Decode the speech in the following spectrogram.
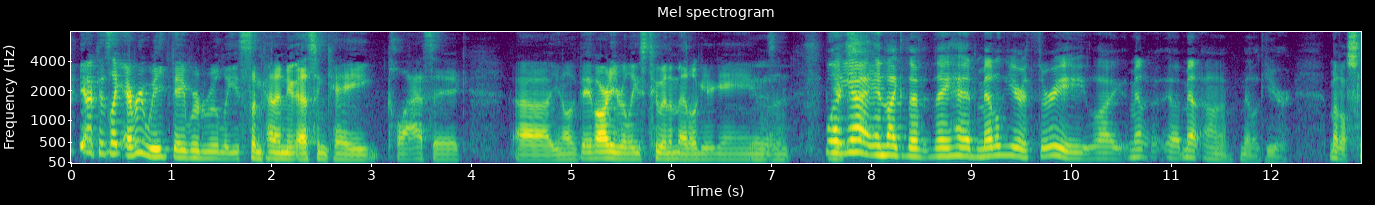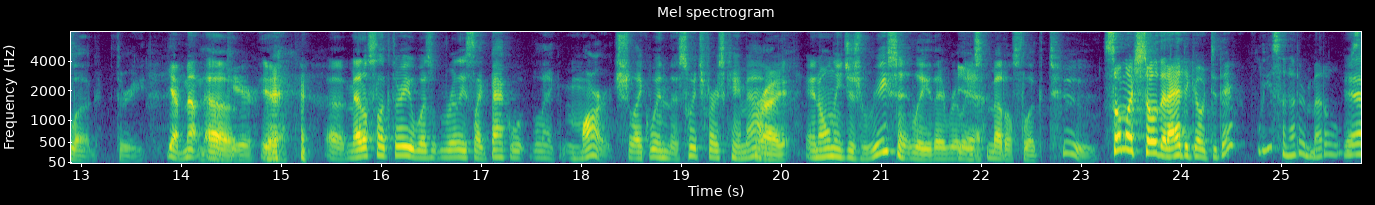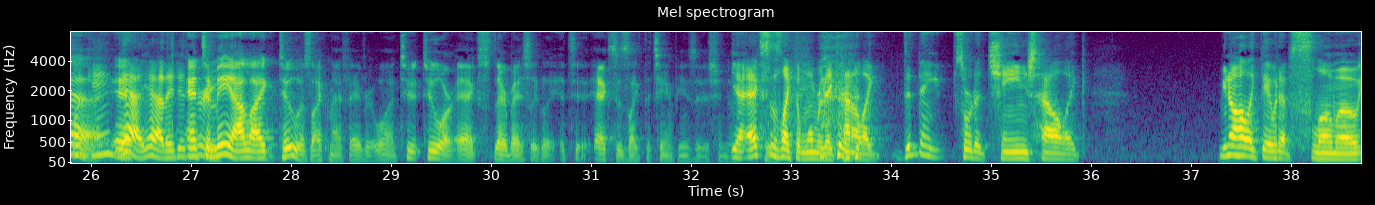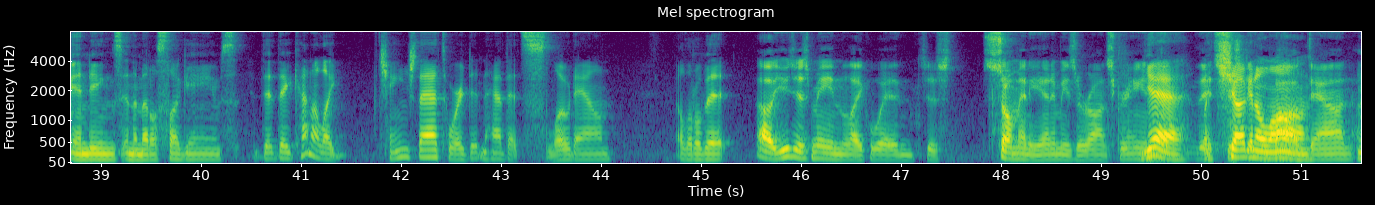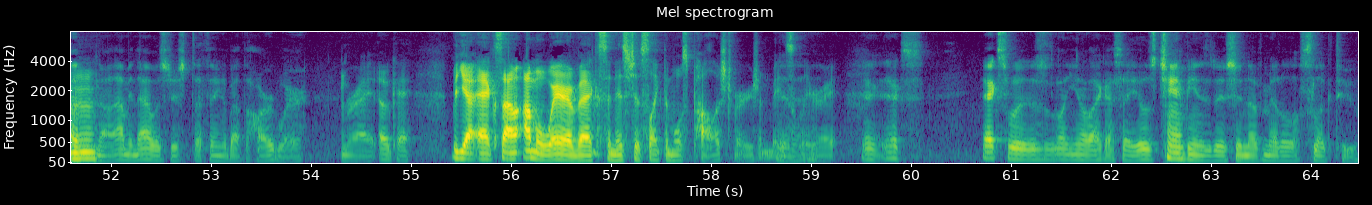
Yeah, because like every week they would release some kind of new SNK classic. Uh, you know, they've already released two of the Metal Gear games, Yeah. and Well, yeah, and like the they had Metal Gear Three, like uh, uh, Metal Gear, Metal Slug Three. yeah, Metal Uh, Gear. yeah, uh, Metal Slug Three was released like back like March, like when the Switch first came out, Right. And only just recently they released Yeah. Metal Slug Two. so much so that I had to go. Did they release another Metal Yeah, Slug game? and- yeah, yeah, they did. And to me, I like Two was like my favorite one. Two, two or X, they're basically it's X is like the Champions Edition. of yeah, X two. is like the one where they kind of like did they sort of change how like you know how like they would have slow mo endings in the Metal Slug games. Did they kind of like change that to where it didn't have that slowdown a little bit? Oh, you just mean like when just so many enemies are on screen. Yeah, that like it's chugging along. down. Uh, Mhm. no, I mean that was just a thing about the hardware. Right. Okay. But yeah, X. I'm aware of X, and it's just like the most polished version, basically, right? X, X was you know like I say, it was Champions Edition of Metal Slug Two.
